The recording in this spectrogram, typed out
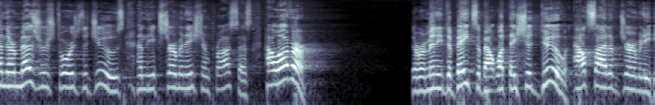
and their measures towards the Jews and the extermination process. However, there were many debates about what they should do outside of Germany,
